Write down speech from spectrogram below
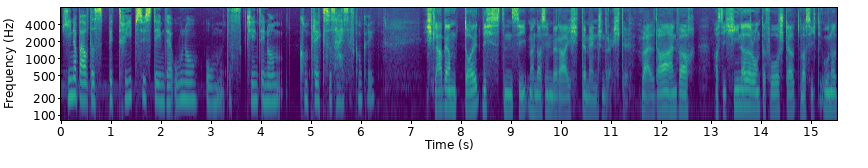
China baut das Betriebssystem der UNO um. Das klingt enorm komplex. Was heißt das konkret? Ich glaube, am deutlichsten sieht man das im Bereich der Menschenrechte, weil da einfach, was sich China darunter vorstellt was sich die UNO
